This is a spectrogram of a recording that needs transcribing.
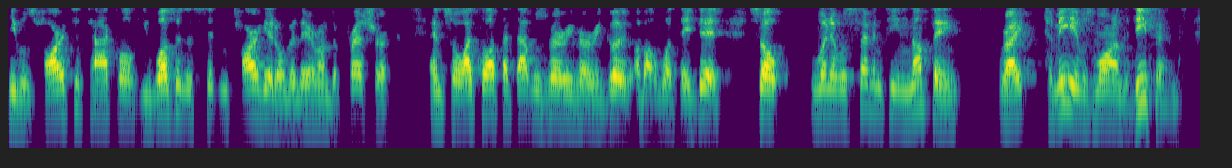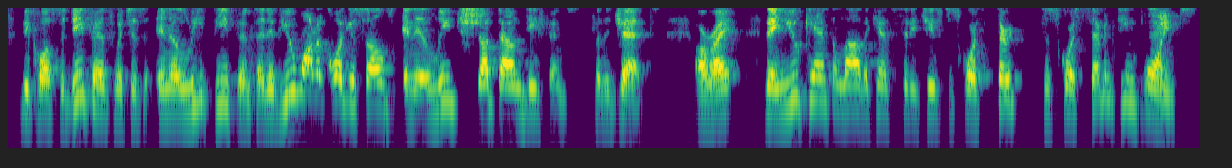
he was hard to tackle, he wasn't a sitting target over there under pressure. And so I thought that that was very, very good about what they did. So when it was 17 nothing, right? To me, it was more on the defense because the defense, which is an elite defense, and if you want to call yourselves an elite shutdown defense for the Jets, all right, then you can't allow the Kansas City Chiefs to score thir- to score 17 points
